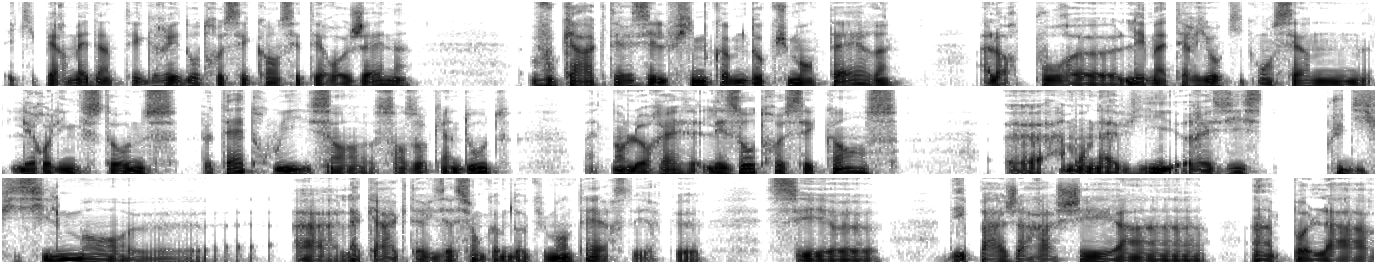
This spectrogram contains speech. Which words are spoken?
et qui permet d'intégrer d'autres séquences hétérogènes. Vous caractérisez le film comme documentaire. Alors pour euh, les matériaux qui concernent les Rolling Stones, peut-être oui, sans, aucun doute. Maintenant, les autres séquences euh, à mon avis, résiste plus difficilement euh, à la caractérisation comme documentaire. C'est-à-dire que c'est des pages arrachées à un, polar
